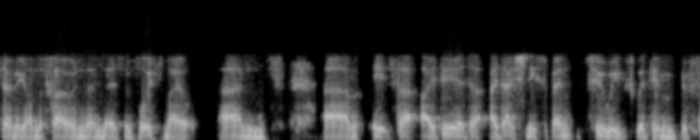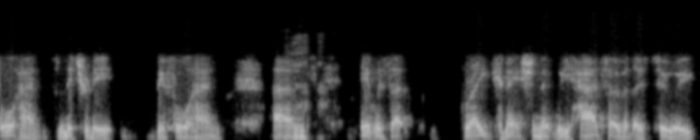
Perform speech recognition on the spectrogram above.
turning on the phone, and there's a voicemail, and um, it's that idea that I'd actually spent two weeks with him beforehand, literally beforehand. And it was that great connection that we had over those two weeks.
